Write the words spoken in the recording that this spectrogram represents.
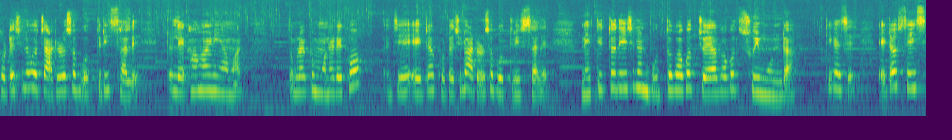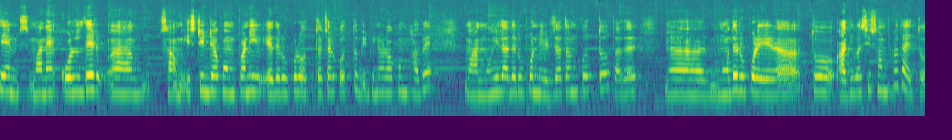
ঘটেছিল হচ্ছে আঠেরোশো বত্রিশ সালে। এটা লেখা হয়নি আমার। তোমরা একটু মনে রেখো। যে এটা ঘটেছিল আঠেরোশো বত্রিশ সালে। নেতৃত্ব দিয়েছিলেন বুদ্ধ ভগত জয়া ভগত সুইমুন্ডা ঠিক আছে? এটাও সেই সেম মানে কোলদের ইস্ট ইন্ডিয়া কোম্পানি এদের উপর অত্যাচার করতো, বিভিন্ন রকমভাবে মহিলাদের উপর নির্যাতন করতো, তাদের মদের উপরে। এরা তো আদিবাসী সম্প্রদায়, তো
